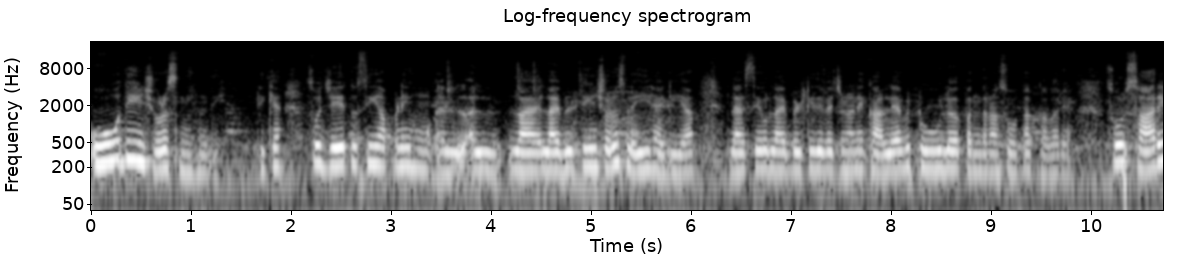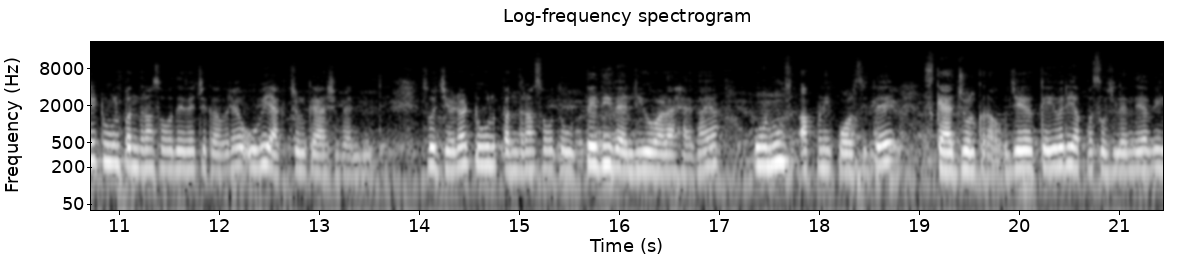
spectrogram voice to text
ਉਹਦੀ ਇੰਸ਼ੋਰੈਂਸ ਨਹੀਂ ਹੁੰਦੀ। ਠੀਕ ਹੈ? ਸੋ ਜੇ ਤੁਸੀਂ ਆਪਣੀ ਲਾਇਬਿਲਟੀ ਇੰਸ਼ੋਰੈਂਸ ਲਈ ਹੈਗੀ ਆ ਲੈਸੇ ਉਹ ਲਾਇਬਿਲਟੀ ਦੇ ਵਿੱਚ ਉਹਨਾਂ ਨੇ ਕਰ ਲਿਆ ਵੀ ਟੂਲ 1500 ਤੱਕ ਕਵਰ ਆ। ਸੋ ਸਾਰੇ ਟੂਲ 1500 ਦੇ ਵਿੱਚ ਕਵਰ ਆ ਉਹ ਵੀ ਐਕਚੁਅਲ ਕੈਸ਼ ਵੈਲਿਊ ਤੇ। ਸੋ ਜਿਹੜਾ ਟੂਲ 1500 ਤੋਂ ਉੱਤੇ ਦੀ ਵੈਲਿਊ ਵਾਲਾ ਹੈਗਾ ਆ ਉਹਨੂੰ ਆਪਣੀ ਪਾਲਿਸੀ ਤੇ ਸਕੇਜੂਲ ਕਰਾਓ। ਜੇ ਕਈ ਵਾਰੀ ਆਪਾਂ ਸੋਚ ਲੈਂਦੇ ਆ ਵੀ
